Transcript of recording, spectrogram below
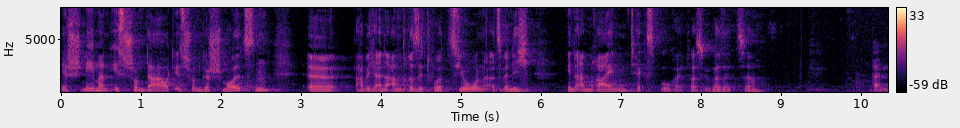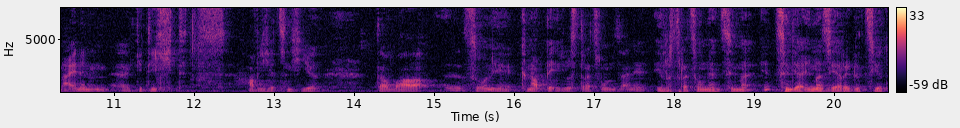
der Schneemann ist schon da und ist schon geschmolzen, äh, habe ich eine andere Situation, als wenn ich in einem reinen Textbuch etwas übersetze. Bei meinem äh, Gedicht, das habe ich jetzt nicht hier, da war äh, so eine knappe Illustration. Seine Illustrationen sind, immer, sind, ja immer sehr reduziert,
